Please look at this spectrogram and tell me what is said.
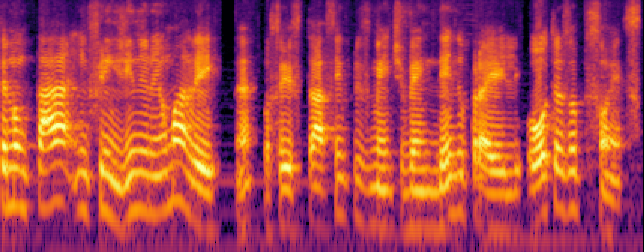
você não está infringindo nenhuma lei, né? Você está simplesmente vendendo para ele outras opções.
